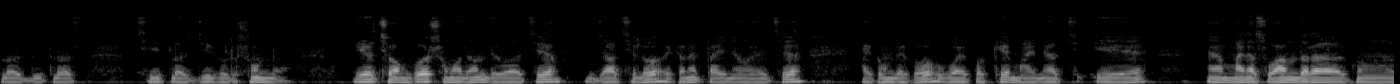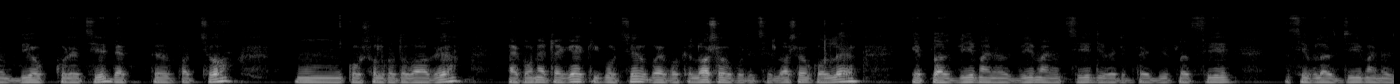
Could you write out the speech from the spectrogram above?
plus B plus C plus D equal to শূন্য। এই হচ্ছে অঙ্ক, সমাধান দেওয়া আছে, যা ছিল এখানে, তাই নেওয়া হয়েছে। এখন দেখো, উভয় পক্ষে মাইনাস এ মাইনাস ওয়ান দ্বারা বিয়োগ করেছি, দেখতে পাচ্ছ কৌশলগতভাবে। এখন এটাকে কি করছে, উভয় পক্ষে লসাও করেছি। লসাও করলে A plus B minus B minus C divided by B plus C C plus D minus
